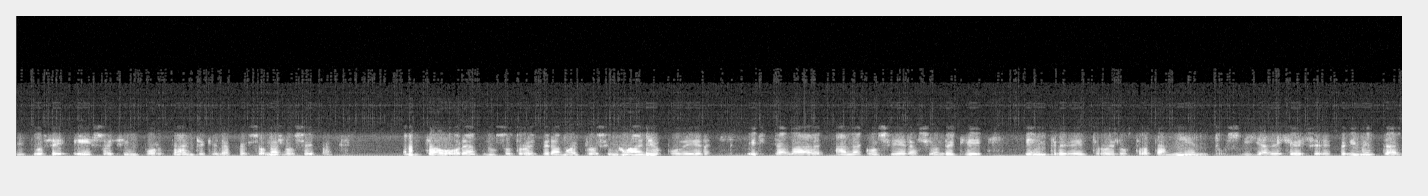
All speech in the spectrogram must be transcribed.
Entonces, eso es importante que las personas lo sepan. Hasta ahora, nosotros esperamos el próximo año poder escalar a la consideración de que entre dentro de los tratamientos y ya deje de ser experimental,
